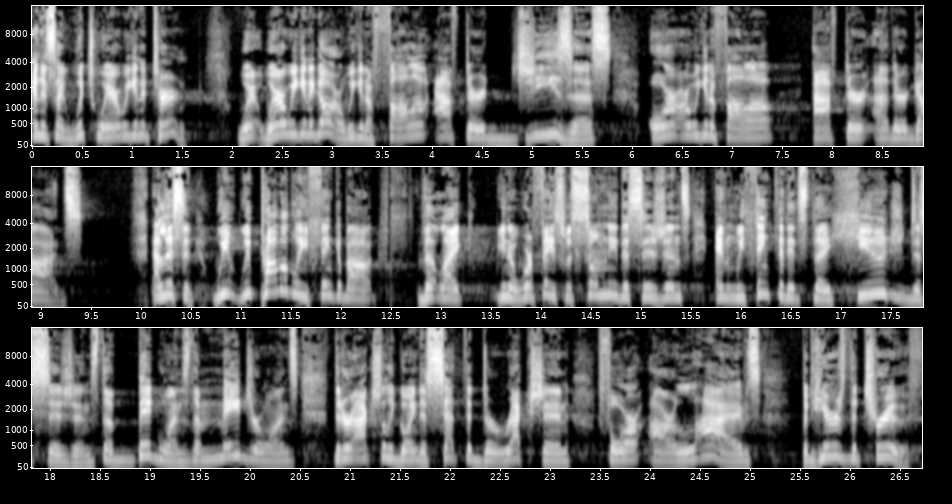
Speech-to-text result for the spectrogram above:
And it's like, which way are we going to turn? Where, where are we going to go? Are we going to follow after Jesus or are we going to follow after other gods? Now, listen, we, we probably think about that like you know, we're faced with so many decisions, and we think that it's the huge decisions, the big ones, the major ones, that are actually going to set the direction for our lives. But here's the truth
